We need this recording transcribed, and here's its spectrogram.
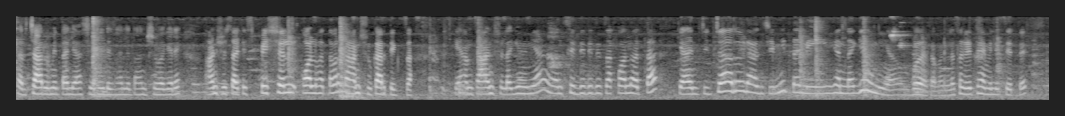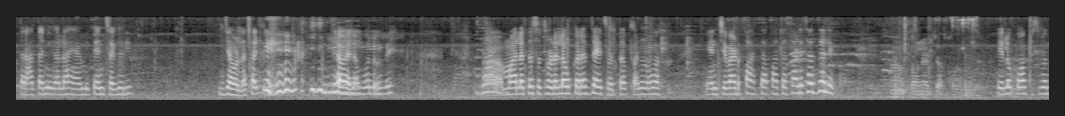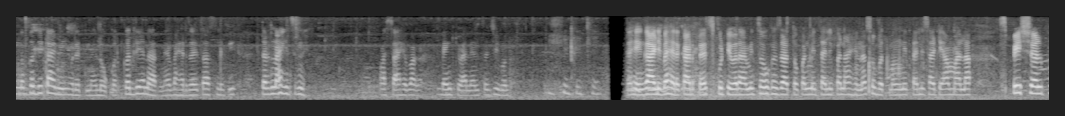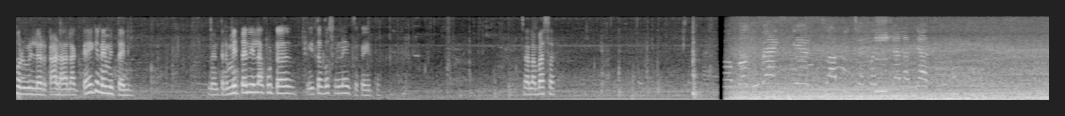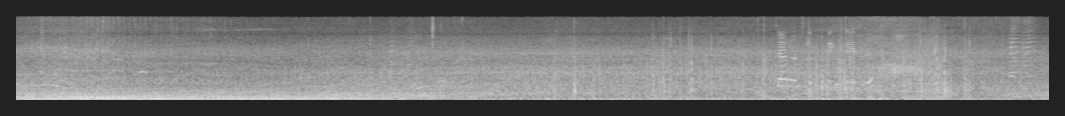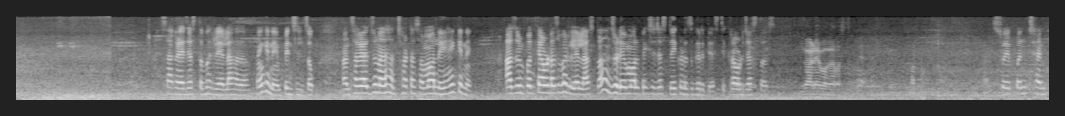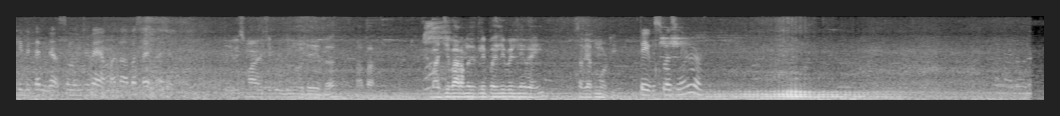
तर चारू मिताली असे रेडी झालेत अंशू वगैरे. अंशूसाठी स्पेशल कॉल होता बरं का अंशू कार्तिकचा. की आमच्या अंशूला घेऊन या. आणि सिद्धी दिदीचा कॉल होता की आमची चारू आमची मिताली यांना घेऊन या. बरं म्हणलं सगळी फॅमिलीच येते. तर आता निघालो आहे आम्ही त्यांच्या घरी. जेवणासाठी. जेवायला बोलवले मला तसं थोडं लवकरच जायचं होतं पण यांची वाट पाहता पाहता साडेसात झाले. हे लोक ऑफिसमधनं कधी टायमिंगवर येत नाही लवकर. कधी येणार नाही. बाहेर जायचं असलं की तर नाहीच नाही. असं आहे बघा बँकेवाल्यांचं जीवन. तर हे गाडी बाहेर काढतायत स्कूटीवर आम्ही चौघं जातो पण मिताली पण आहे ना सोबत. मग मितालीसाठी आम्हाला स्पेशल फोर व्हीलर काढावं लागतं आहे की नाही मिताली? नंतर मितालीला कुठं? इथं बसून यायचं का इथं? चला बसा. बघ बँकेचा पिक्चर बघितला त्यात चार अंशला कपडे घेता यायचं सगळ्यात जास्त भरलेला हा आहे की नाही पेन्सिल चौक. आणि सगळ्यात जुना हा छोटासा मॉल आहे है की नाही. अजून पण तेवढाच भरलेला असतो जुडे मॉलपेक्षा जास्त इकडंच गर्दी असते क्राऊड जास्त असतो. गाड्या बघा रस्ता सोय पण छान केली त्यांनी असं म्हणजे व्यायामाला बसायला. तेवीस माळ्याची बिल्डिंग येतं आता बारामतीतली पहिली बिल्डिंग राहील सगळ्यात मोठी. तेवीस मजले ना.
